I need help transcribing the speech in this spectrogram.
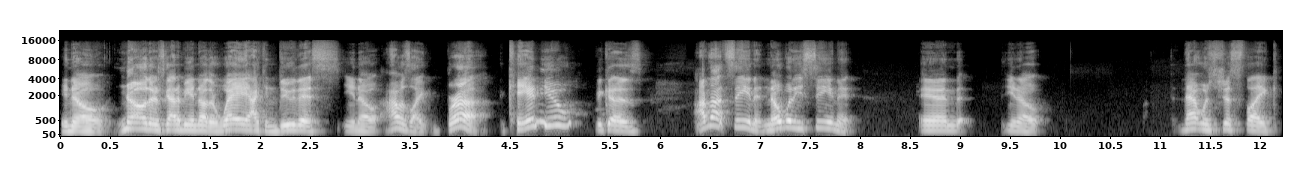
you know, no, there's got to be another way. I can do this. You know, I was like, bruh, can you? Because I'm not seeing it. Nobody's seeing it. And, you know, that was just like,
